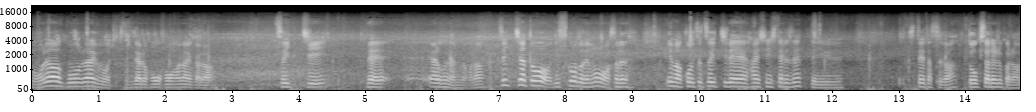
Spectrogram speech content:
もう俺はこうライブを直接やる方法がないから Twitch でやることになるのかな。 Twitch だと Discord でもそれ 今こいつ Twitch で配信してるぜっていうステータスが同期されるから。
